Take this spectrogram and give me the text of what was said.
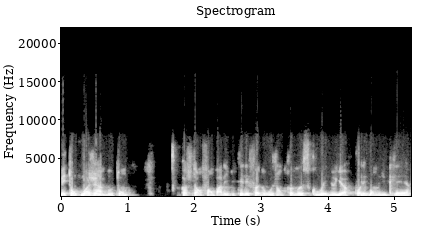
Mettons que moi j'ai un bouton. Quand j'étais enfant, on parlait du téléphone rouge entre Moscou et New York pour les bombes nucléaires.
